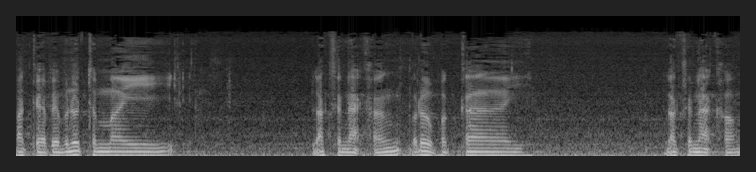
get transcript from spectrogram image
มาเกิดเป็นมนุษย์ทำไมลักษณะของรูปกาย ลักษณะของ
